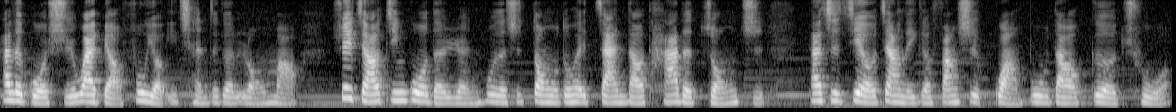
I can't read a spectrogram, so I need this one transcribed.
它的果实外表附有一层这个绒毛，所以只要经过的人或者是动物都会沾到它的种子，它是借由这样的一个方式广布到各处哦。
